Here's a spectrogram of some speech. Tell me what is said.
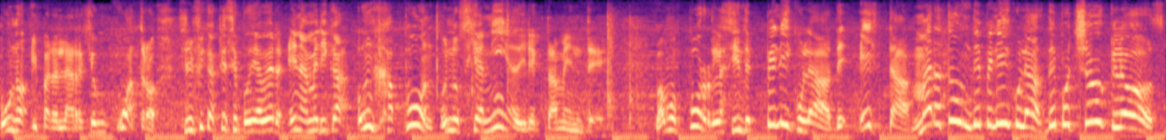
1 y para la región 4. Significa que se podía ver en América o en Japón o en Oceanía directamente. Vamos por la siguiente película de esta maratón de películas de Pochoclos.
